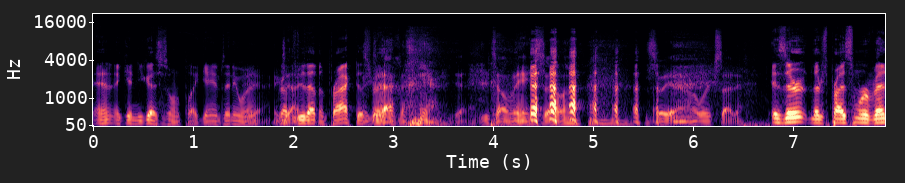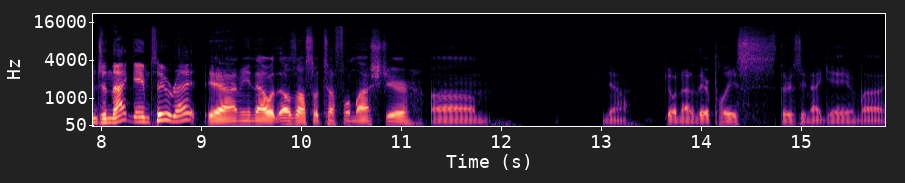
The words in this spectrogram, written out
and again, you guys just want to play games anyway. Yeah, exactly. rather do that than practice, exactly. right? yeah, yeah, you tell me. So, so yeah, we're excited. Is there? There's probably some revenge in that game too, right? Yeah, I mean that was, that was also a tough one last year. Um, you know, going down to their place Thursday night game. Uh,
